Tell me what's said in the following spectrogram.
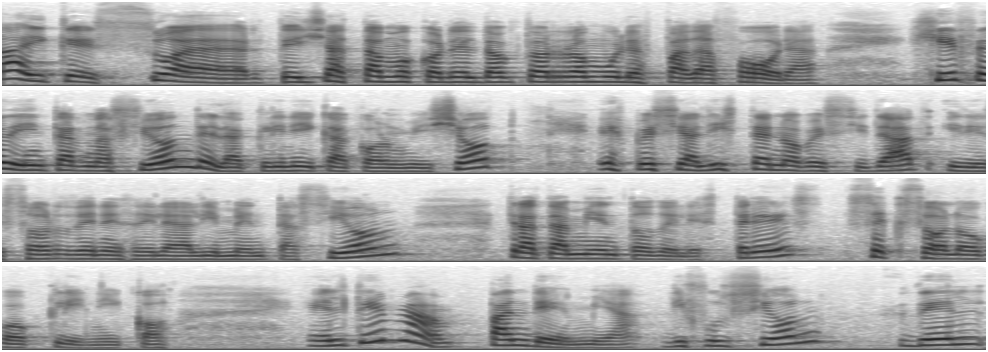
¡Ay, qué suerte! Ya estamos con el doctor Rómulo Espadafora, jefe de internación de la Clínica Cormillot, especialista en obesidad y desórdenes de la alimentación, tratamiento del estrés, sexólogo clínico. El tema, pandemia, difusión del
